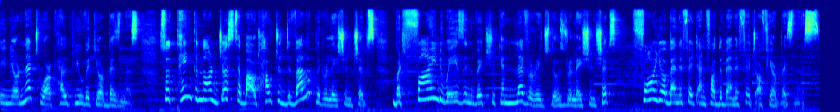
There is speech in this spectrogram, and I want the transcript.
somebody in your network help you with your business? So think not just about how to develop relationships, but find ways in which you can leverage those relationships for your benefit and for the benefit of your business.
